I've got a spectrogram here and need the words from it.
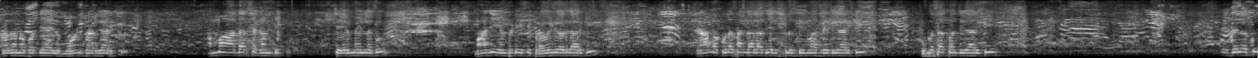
ప్రధానోపాధ్యాయులు మోహన్ సార్ గారికి అమ్మ ఆదర్శ కమిటీ చైర్మన్లకు మాజీ ఎంపీటీసీ ప్రవీణ్ గౌడ్ గారికి గ్రామ కుల సంఘాల అధ్యక్షులు శ్రీనివాస్ రెడ్డి గారికి ఉప సర్పంచ్ గారికి పెద్దలకు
